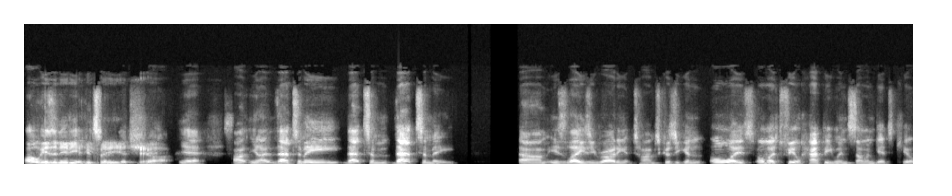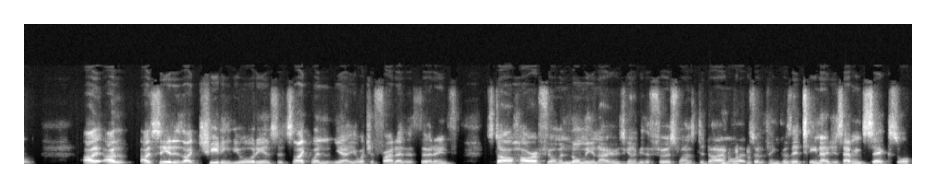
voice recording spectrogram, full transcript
oh, he's an idiot. He's going to get yeah. shot. Yeah. Uh, you know, that to me, that to that to me, um, is lazy writing at times because you can always almost feel happy when someone gets killed. I, I I see it as like cheating the audience. It's like when you know you watch a Friday the Thirteenth style horror film, and normally you know who's going to be the first ones to die and all that sort of thing because they're teenagers having sex or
